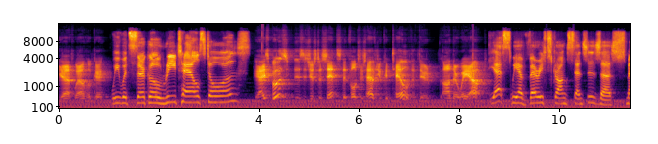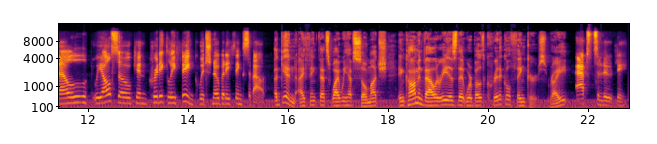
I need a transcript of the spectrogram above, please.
yeah, well, okay. We would circle retail stores. Yeah, I suppose this is just a sense that vultures have. You can tell that they're on their way out. Yes, we have very strong senses, uh, smell. We also can critically think, which nobody thinks about. Again, I think that's why we have so much in common, Valerie, is that we're both critical thinkers, right? Absolutely.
